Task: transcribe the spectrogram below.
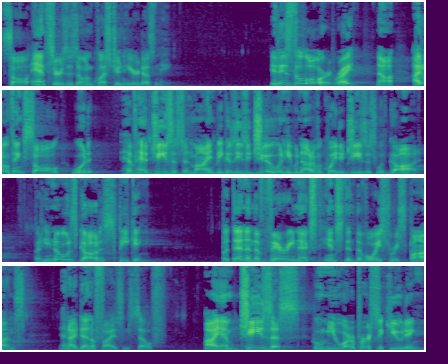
Saul answers his own question here, doesn't he? It is the Lord, right? Now, I don't think Saul would have had Jesus in mind because he's a Jew and he would not have equated Jesus with God. But he knows God is speaking. But then, in the very next instant, the voice responds and identifies himself I am Jesus, whom you are persecuting.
